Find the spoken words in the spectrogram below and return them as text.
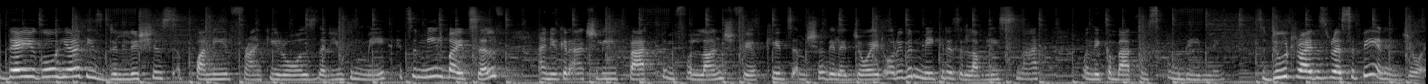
So there you go, here are these delicious paneer frankie rolls that you can make. It's a meal by itself and you can actually pack them for lunch for your kids. I'm sure they'll enjoy it or even make it as a lovely snack when they come back from school in the evening. So do try this recipe and enjoy.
